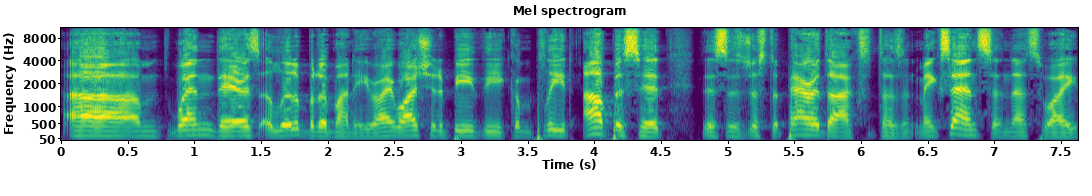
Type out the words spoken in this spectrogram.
uh, um, when there's a little bit of money, right? Why should it be the complete opposite? This is just a paradox. It doesn't make sense, and that's why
